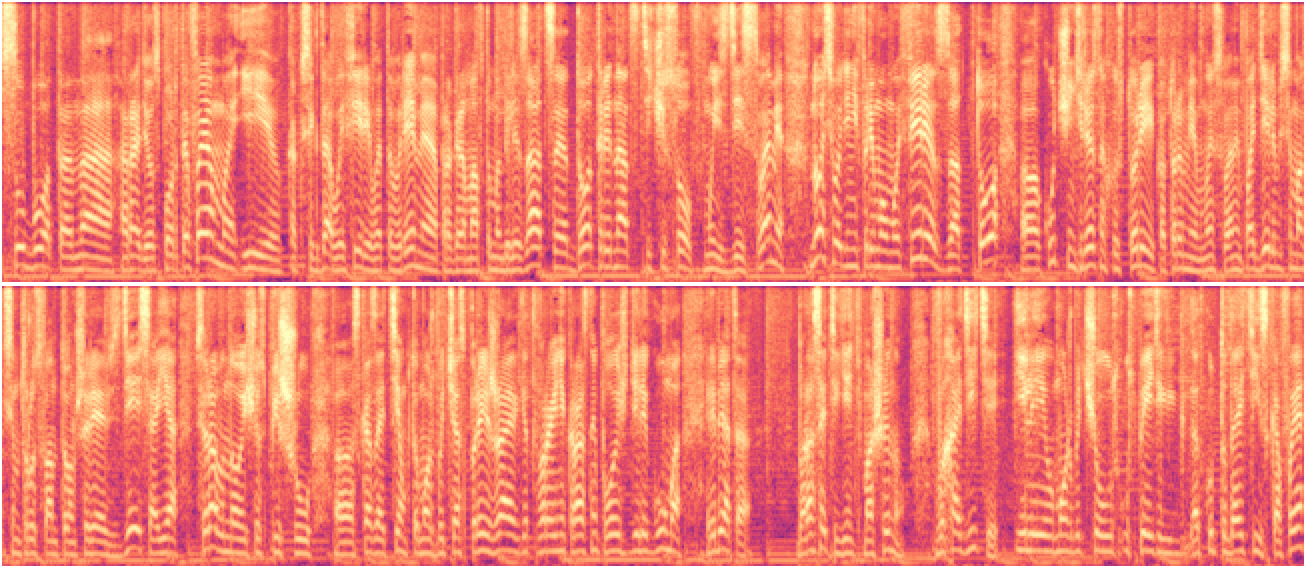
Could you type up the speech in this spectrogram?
Суббота на Радио Спорт ФМ. И, как всегда, в эфире в это время программа «Автомобилизация». До 13 часов мы здесь с вами. Но сегодня не в прямом эфире, зато э, куча интересных историй, которыми мы с вами поделимся. Максим Трус, Антон Ширяев здесь. А я все равно еще спешу э, сказать тем, кто, может быть, сейчас проезжает где-то в районе Красной площади или ГУМа. Ребята, бросайте где-нибудь машину, выходите, или, может быть, еще успеете откуда-то дойти из кафе,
